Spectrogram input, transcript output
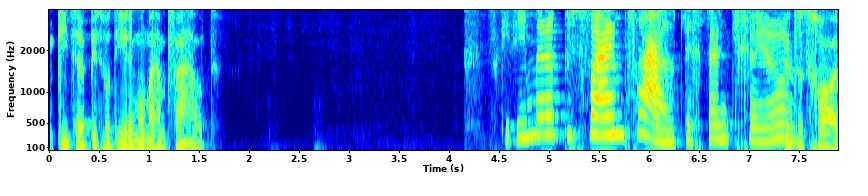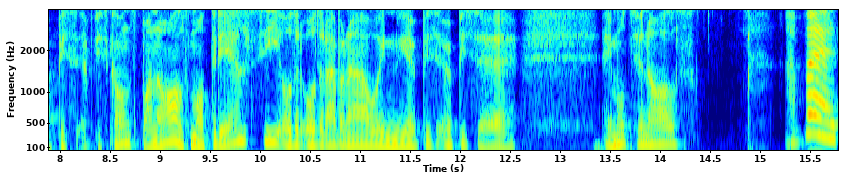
Gibt es etwas, was dir im Moment fehlt? Es gibt immer etwas, was einem fehlt. Ich denke, ja. Ja, das kann etwas, etwas ganz Banales, Materielles sein oder, oder eben auch irgendwie etwas, etwas äh, Emotionales. Aber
